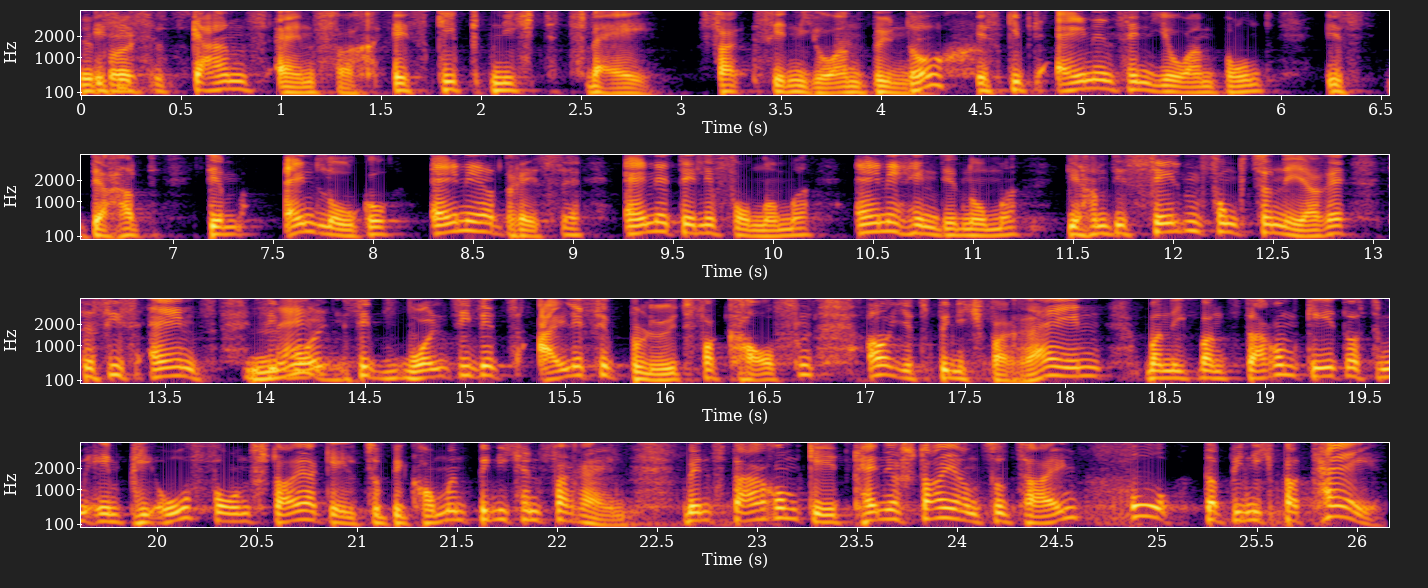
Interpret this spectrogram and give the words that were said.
es ist ganz einfach. Es gibt nicht zwei Seniorenbünde. Doch. Es gibt einen Seniorenbund, es, der hat die haben ein Logo, eine Adresse, eine Telefonnummer, eine Handynummer. Die haben dieselben Funktionäre. Das ist eins. Sie Nein. wollen, sie, wollen sie jetzt alle für blöd verkaufen? Oh, jetzt bin ich Verein. Wenn es darum geht, aus dem MPO-Fonds Steuergeld zu bekommen, bin ich ein Verein. Wenn es darum geht, keine Steuern zu zahlen, oh, da bin ich Partei.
